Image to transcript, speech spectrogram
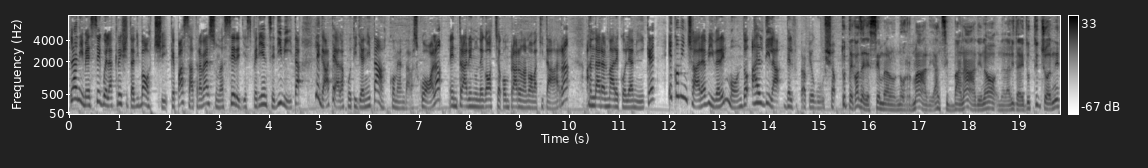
L'anime segue la crescita di Bocci, che passa attraverso una serie di esperienze di vita legate alla quotidianità, come andare a scuola, entrare in un negozio a comprare una nuova chitarra, andare al mare con le amiche e cominciare a vivere il mondo al di là del proprio guscio. Tutte cose che sembrano normali, anzi banali, no? Nella vita di tutti i giorni,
